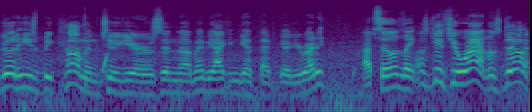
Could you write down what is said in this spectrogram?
good he's become in two years, and uh, maybe I can get that good. You ready? Absolutely. Let's get you wet. Let's do it.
